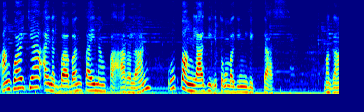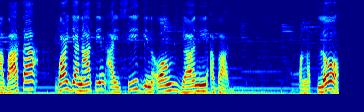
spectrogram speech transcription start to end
Ang gwardya ay nagbabantay ng paaralan upang lagi itong maging ligtas. Mga bata, gwardya natin ay si Ginoong Johnny Abad. Pangatlo,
